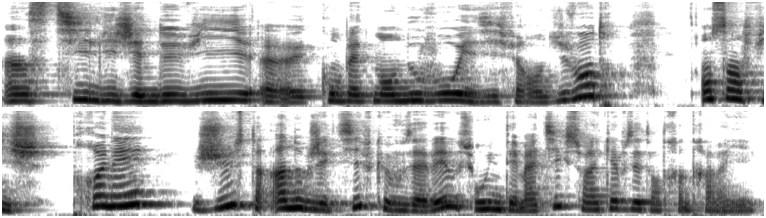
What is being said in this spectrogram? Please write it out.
un style d'hygiène de vie euh, complètement nouveau et différent du vôtre. On s'en fiche. Prenez juste un objectif que vous avez ou une thématique sur laquelle vous êtes en train de travailler.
